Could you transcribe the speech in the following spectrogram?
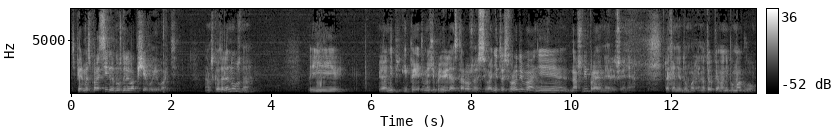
Теперь мы спросили, нужно ли вообще воевать. Нам сказали, нужно. И, и, они, и при этом еще привели осторожность они, то есть вроде бы они нашли правильное решение, так они думали, но только оно не помогло.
